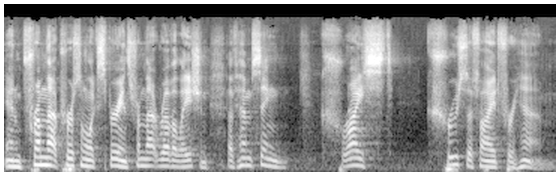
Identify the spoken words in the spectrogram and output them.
And from that personal experience, from that revelation of him seeing Christ crucified for him,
